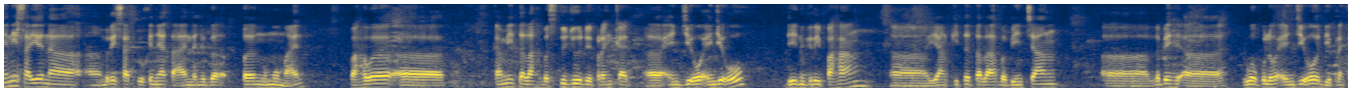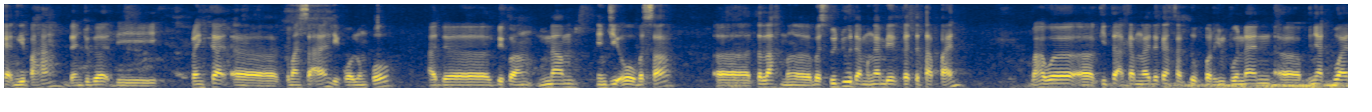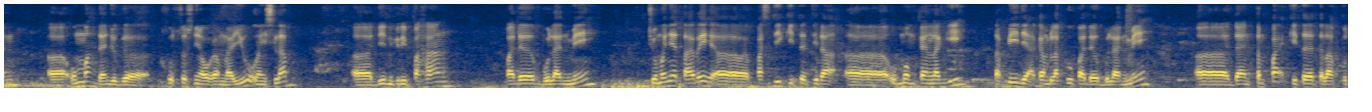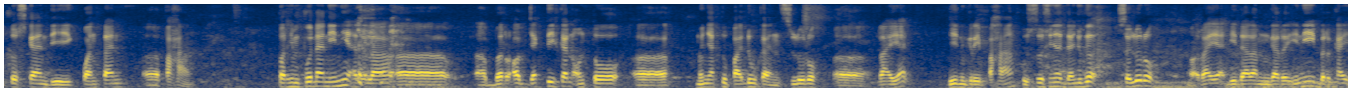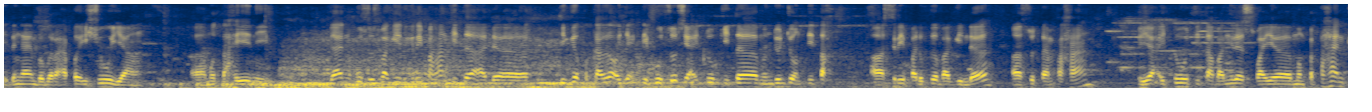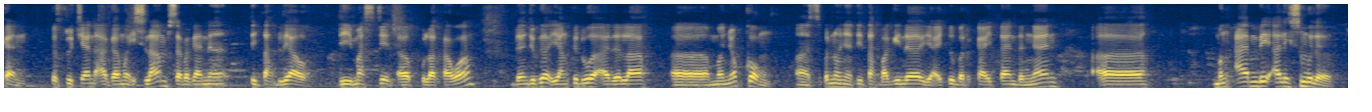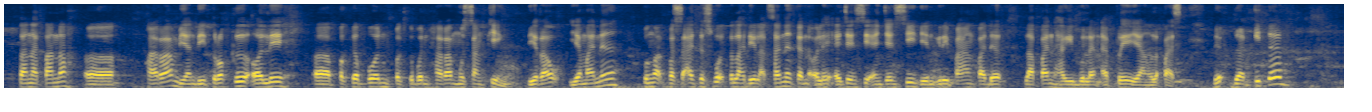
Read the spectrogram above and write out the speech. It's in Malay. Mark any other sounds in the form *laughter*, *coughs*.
Ini saya nak uh, beri satu kenyataan dan juga pengumuman bahawa uh, kami telah bersetuju di peringkat uh, NGO-NGO di negeri Pahang yang kita telah berbincang lebih uh, 20 NGO di peringkat negeri Pahang dan juga di peringkat kebangsaan di Kuala Lumpur. Ada lebih kurang 6 NGO besar telah bersetuju dan mengambil ketetapan bahawa kita akan mengadakan satu perhimpunan penyatuan uh, ummah dan juga khususnya orang Melayu, orang Islam uh, di negeri Pahang pada bulan Mei. Cumanya tarikh uh, pasti kita tidak uh, umumkan lagi tapi dia akan berlaku pada bulan Mei uh, dan tempat kita telah putuskan di Kuantan uh, Pahang. Perhimpunan ini adalah uh, uh, berobjektifkan untuk uh, menyatu padukan seluruh uh, rakyat di negeri Pahang khususnya dan juga seluruh rakyat di dalam negara ini berkait dengan beberapa isu yang uh, mutakhir ini. Dan khusus bagi negeri Pahang kita ada tiga perkara objektif khusus iaitu kita menjunjung titah uh, Seri Paduka Baginda uh, Sultan Pahang iaitu titah baginda supaya mempertahankan kesucian agama Islam sebagaimana titah beliau di Masjid uh, Pulau Tawar dan juga yang kedua adalah uh, menyokong uh, sepenuhnya titah baginda iaitu berkaitan dengan uh, mengambil alih semula tanah-tanah uh, haram yang diteroka oleh uh, pekebun-pekebun haram Musang King di Rauk yang mana penguatkuasaan tersebut telah dilaksanakan oleh agensi-agensi di negeri Pahang pada 8 hari bulan April yang lepas. Dan kita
